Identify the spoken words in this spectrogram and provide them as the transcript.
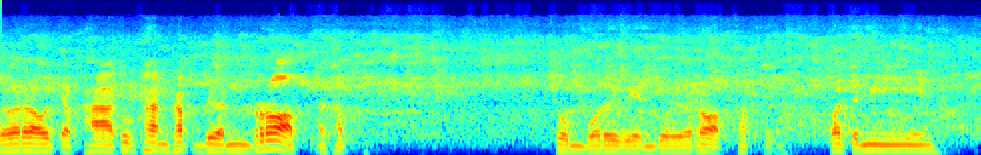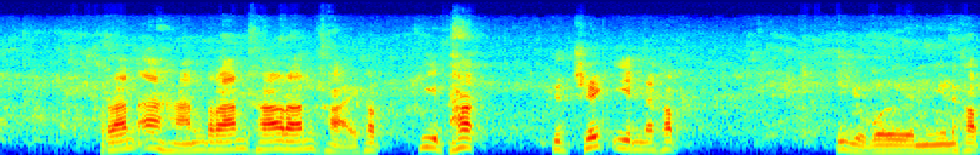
ดี๋ยวเราจะพาทุกท่านครับเดินรอบนะครับ ชมบริเวณโดยรอบครับผมก็จะมีร้านอาหารร้านค้าร้านขายครับที่พักจุดเช็คอินนะครับ ที่อยู่บริเวณนี้นะครับ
